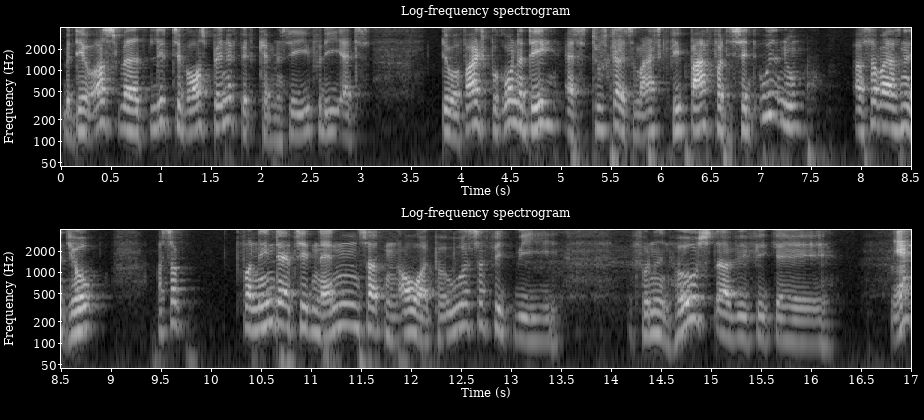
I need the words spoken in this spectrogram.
Men det har jo også været lidt til vores benefit, kan man sige, fordi at det var faktisk på grund af det, at du skrev til mig, skal vi bare få det sendt ud nu? Og så var jeg sådan et jo. Og så fra den ene dag til den anden, sådan over et par uger, så fik vi fundet en host, og vi fik øh, ja,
